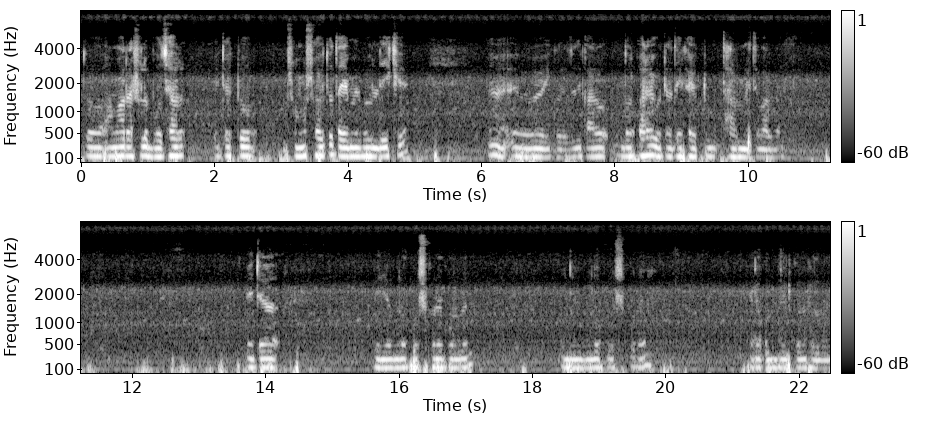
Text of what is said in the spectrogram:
তো আমার আসলে বোঝার এটা একটু সমস্যা হয়তো তাই আমি এভাবে লিখে হ্যাঁ এভাবে ই করে। যদি কারও দরকার হয় ওটা দেখে একটু ধারণা নিতে পারবেন। এটা ভিডিওগুলো পোস্ট করে করবেন ভিডিওগুলো পোস্ট করে এটা কমপ্লিট করে ফেলবেন।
